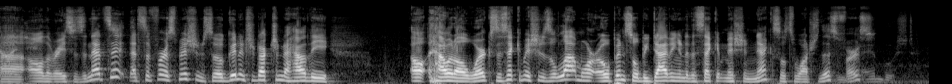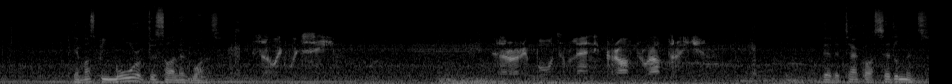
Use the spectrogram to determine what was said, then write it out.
uh, all the races, and that's it. That's the first mission. So a good introduction to how the uh, how it all works. The second mission is a lot more open, so we'll be diving into the second mission next. Let's watch this first. Ambushed. There must be more of the silent ones. So it would seem. There are reports of landing craft throughout the region. They'll attack our settlements,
